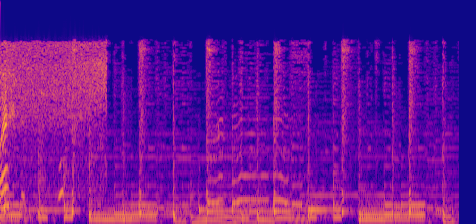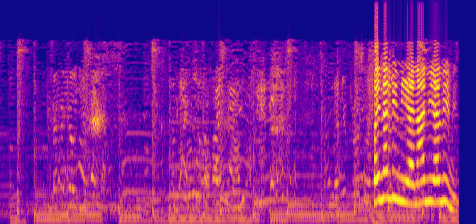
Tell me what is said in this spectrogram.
we finally ni ya nani ya mimi?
